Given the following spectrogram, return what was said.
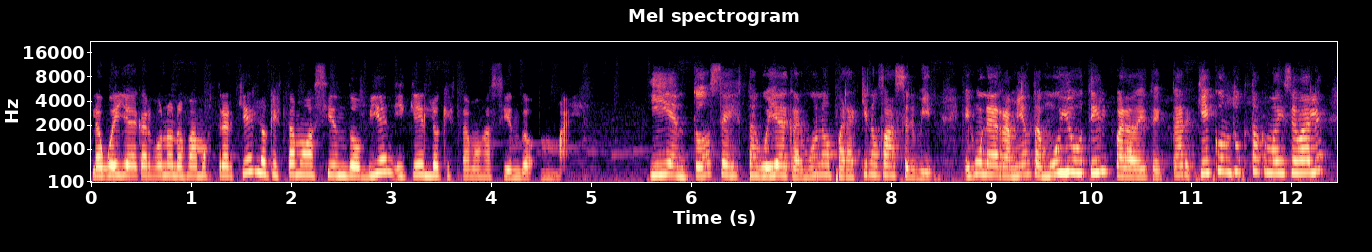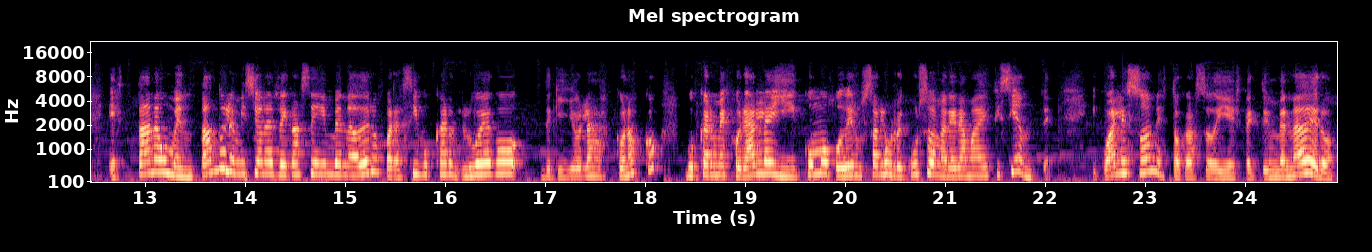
la huella de carbono nos va a mostrar qué es lo que estamos haciendo bien y qué es lo que estamos haciendo mal. Y entonces esta huella de carbono, ¿para qué nos va a servir? Es una herramienta muy útil para detectar qué conductas, como dice Vale, están aumentando las emisiones de gases invernaderos para así buscar luego de que yo las conozco, buscar mejorarlas y cómo poder usar los recursos de manera más eficiente. ¿Y cuáles son estos gases de efecto invernadero?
